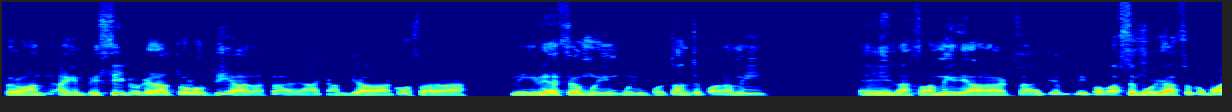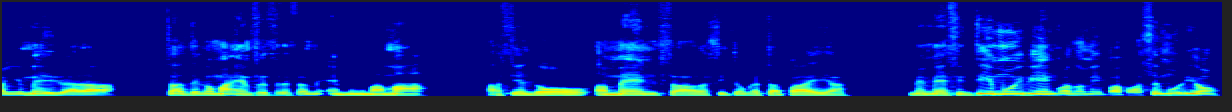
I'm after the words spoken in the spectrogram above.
Pero en, en principio que era todos los días, ahora, ¿sabes? Ha cambiado la cosa. Ahora mi iglesia es muy, muy importante para mí. Eh, la familia, ahora, ¿sabes? Que mi papá se murió hace como año y medio. Ahora, ¿sabes? Tengo más énfasis en, en mi mamá haciendo amén, ¿sabes? Si tengo que estar para ella. Me, me sentí muy bien cuando mi papá se murió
